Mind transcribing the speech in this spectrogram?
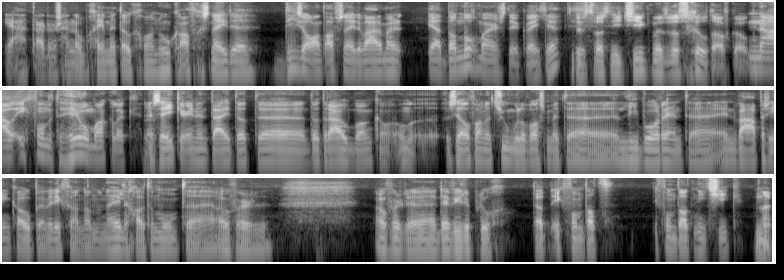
ja, daardoor zijn op een gegeven moment ook gewoon hoeken afgesneden. Die ze aan het afsnijden waren. Maar ja, dan nog maar een stuk, weet je. Dus het was niet chic, maar het was schuld afkopen. Nou, ik vond het heel makkelijk. En zeker in een tijd dat, eh dat Rabobank on- zelf aan het joemelen was met eh Libor-rente en wapens inkopen. En weet ik veel. En dan een hele grote mond eh, over, over de, de wielerploeg. Dat, ik, vond dat, ik vond dat niet chic. Nee.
